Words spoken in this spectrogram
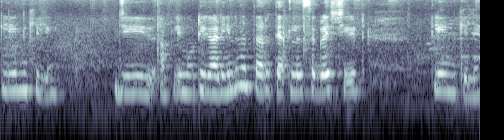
क्लीन केली. जी आपली मोठी गाडी ना तर त्यातलं सगळे शीट क्लीन केले.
